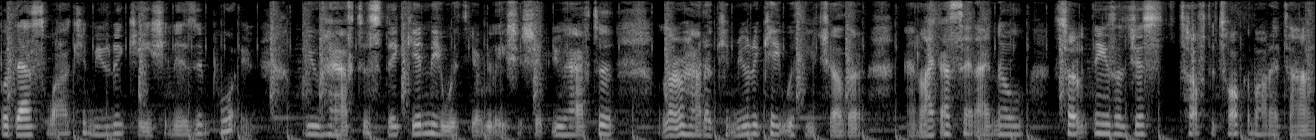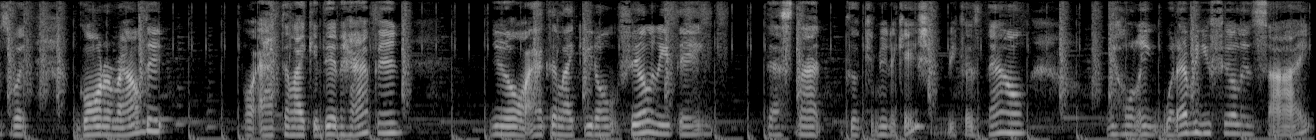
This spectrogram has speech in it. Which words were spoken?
but that's why communication is important. You have to stick in there with your relationship. You have to learn how to communicate with each other. And like I said, I know certain things are just tough to talk about at times, but going around it or acting like it didn't happen, you know, acting like you don't feel anything, that's not good communication because now you're holding whatever you feel inside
